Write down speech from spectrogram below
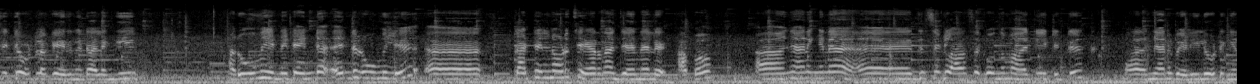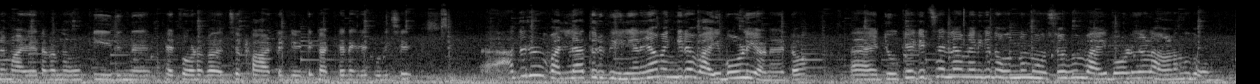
സിറ്റ് ഔട്ടിലൊക്കെ ഇരുന്നിട്ട് അല്ലെങ്കിൽ റൂമിൽ ഇരുന്നിട്ട് എന്റെ എന്റെ റൂമിൽ കട്ടിലിനോട് ചേർന്ന ജനൽ അപ്പോൾ ഞാനിങ്ങനെ ജസ്റ്റ് ഗ്ലാസ് ഒക്കെ ഒന്ന് മാറ്റിയിട്ടിട്ട് ഞാൻ വെളിയിലോട്ട് ഇങ്ങനെ മഴയത്തൊക്കെ നോക്കിയിരുന്ന് ഹെഡ്ഫോണൊക്കെ വെച്ച് പാട്ട് കേട്ട് കട്ടനൊക്കെ കുടിച്ച് അതൊരു വല്ലാത്തൊരു ഫീലിംഗ് ആണ്. ഞാൻ ഭയങ്കര വൈബോളിയാണ് കേട്ടോ. ടു കെ കിഡ്സ് എല്ലാം എനിക്ക് തോന്നുന്നു മോസ്റ്റ് ഓഫും വൈബോളികളാണെന്ന് തോന്നുന്നു.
